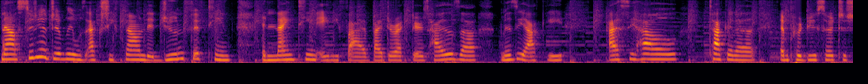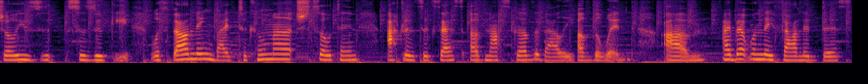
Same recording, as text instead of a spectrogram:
Now, Studio Ghibli was actually founded June 15th in 1985 by directors Hayao Miyazaki, Isao Takeda, and producer Toshio Suzuki, with founding by Tokuma Shoten after the success of Nausicaa of the Valley of the Wind. Um, I bet when they founded this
